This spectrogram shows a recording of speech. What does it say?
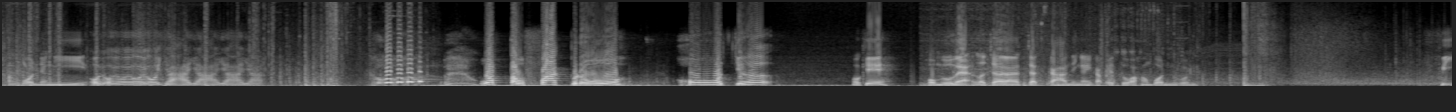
ข้างบนอย่างนี้ โอ้ยโอ้ยโอ้ยโอ้ยยายายายา What the fuck bro ตรเยอะ โอเค ผมรู้แล้วเราจะจัดการยังไงกับไอตัวข้างบนทุกคนฟี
